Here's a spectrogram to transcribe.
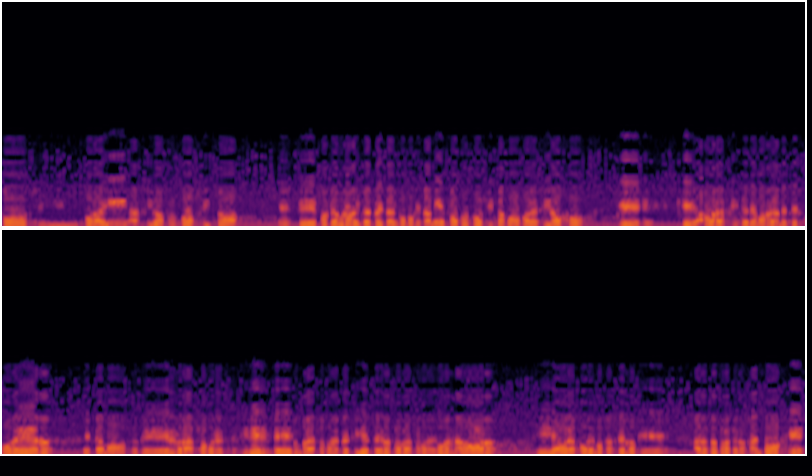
o si por ahí ha sido a propósito, este, porque algunos lo interpretan como que también fue a propósito, como para decir, ojo, que, ahora sí tenemos realmente el poder, estamos del brazo con el presidente, un brazo con el presidente, el otro brazo con el gobernador, y ahora podemos hacer lo que a nosotros se nos antoje,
